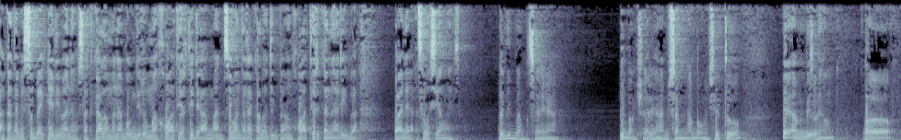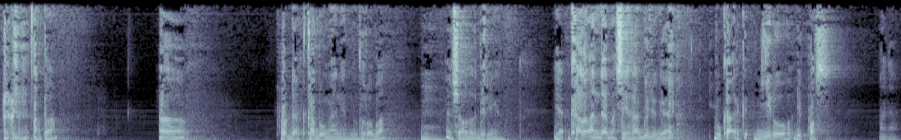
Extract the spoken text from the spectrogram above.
akan tapi sebaiknya di mana Ustaz? Kalau menabung di rumah khawatir tidak aman, sementara kalau di bank khawatir kena riba. Pada solusi yang lain. dan di bank saya di bank syariah bisa menabung di situ ya ambil yang eh, apa eh, produk tabungan yang mudharabah Hmm. Insya Allah lebih ringan. Ya, kalau anda masih ragu juga, buka giro di pos, Mana?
